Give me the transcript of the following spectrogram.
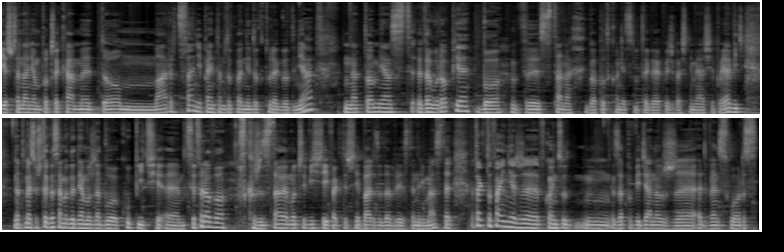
jeszcze na nią poczekamy do marca, nie pamiętam dokładnie do którego dnia, natomiast w Europie, bo w Stanach chyba pod koniec lutego jakoś właśnie miała się pojawić, natomiast już tego samego dnia można było kupić e, cyfrowo, skorzystałem oczywiście i faktycznie bardzo dobry jest ten remaster, remaster. A tak to fajnie, że w końcu mm, zapowiedziano, że Advance Wars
